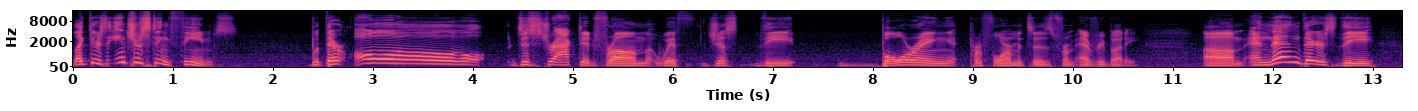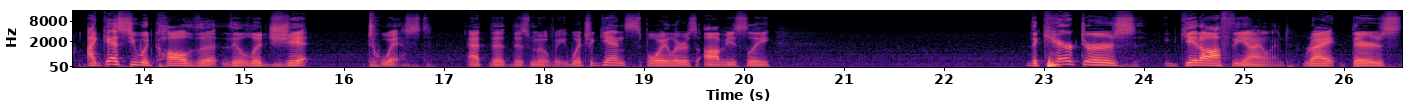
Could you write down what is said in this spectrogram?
like there's interesting themes but they're all distracted from with just the boring performances from everybody. Um, and then there's the, I guess you would call the the legit twist at the this movie, which again, spoilers, obviously. The characters get off the island, right? There's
